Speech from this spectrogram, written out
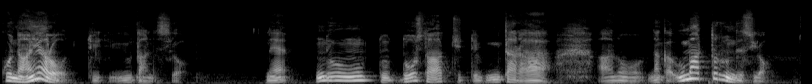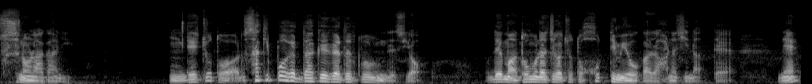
これ何やろって言ったんですよ。ね。ん、うんって、どうした？って言って見たら、あの、なんか埋まっとるんですよ。土の中に。で、ちょっと先っぽだけが出とるんですよ。で、まあ友達がちょっと掘ってみようかって話になって、ね。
